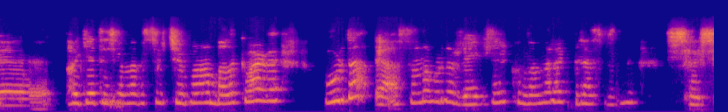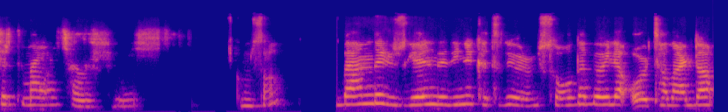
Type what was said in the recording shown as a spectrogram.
e, paket içinde bir sürü çırpınan balık var ve burada e, aslında burada renkleri kullanarak biraz bizi şaşırtmaya çalışmış. Kumsal? Ben de Rüzgar'ın dediğine katılıyorum. Solda böyle ortalarda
